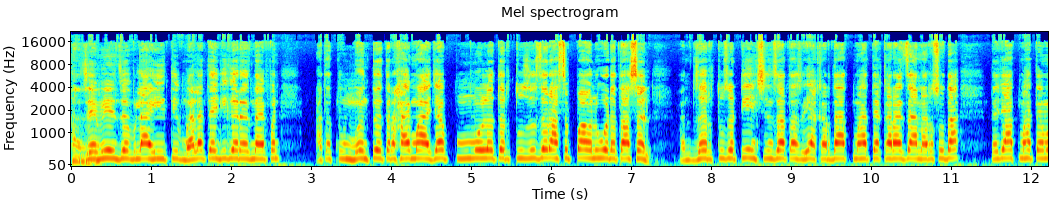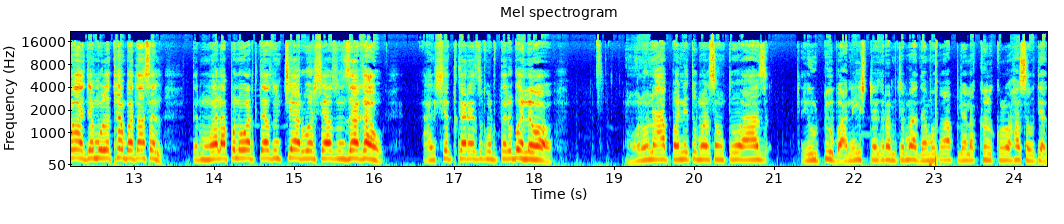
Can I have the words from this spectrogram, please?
जमीन जमला ही ती मला त्याची गरज नाही. पण आता तू म्हणतोय तर हाय माझ्यामुळं तर तुझं जर असं पाऊल ओढत असेल आणि जर तुझं टेन्शन जात असेल एखादा आत्महत्या करायला जाणार सुद्धा त्याची आत्महत्या माझ्यामुळं थांबत असेल तर मला पण वाटतं अजून चार वर्ष अजून जागाव आणि शेतकऱ्याचं कुठंतरी भलं व्हावं. म्हणून आपण तुम्हाला सांगतो आज यूट्यूब आणि इंस्टाग्रामच्या माध्यमातून आपल्याला खळखळ हसवतात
